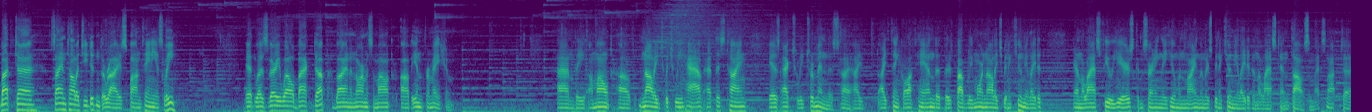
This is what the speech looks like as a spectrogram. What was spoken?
But uh, Scientology didn't arise spontaneously. It was very well backed up by an enormous amount of information. And the amount of knowledge which we have at this time is actually tremendous. I, I, I think offhand that there's probably more knowledge been accumulated in the last few years concerning the human mind than there's been accumulated in the last 10,000. That's not, uh,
